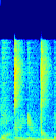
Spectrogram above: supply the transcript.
Bye.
